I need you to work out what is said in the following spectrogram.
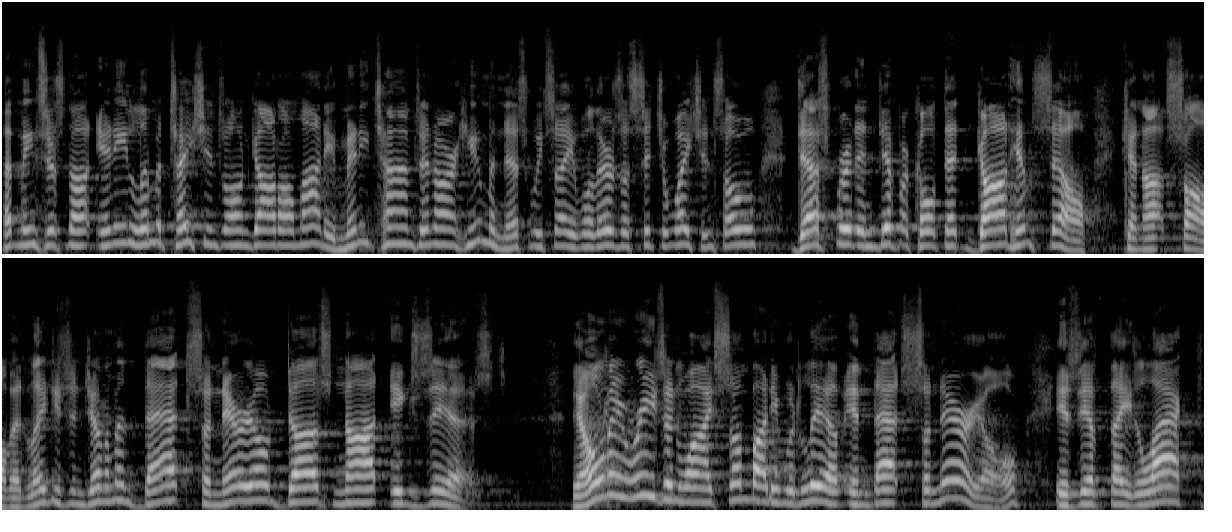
That means there's not any limitations on God Almighty. Many times in our humanness, we say, well, there's a situation so desperate and difficult that God Himself cannot solve it. Ladies and gentlemen, that scenario does not exist. The only reason why somebody would live in that scenario is if they lacked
